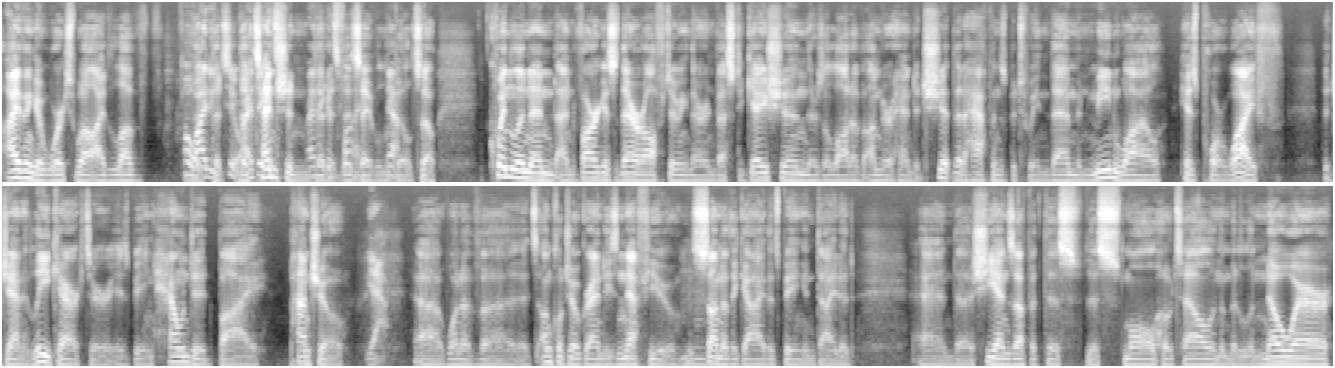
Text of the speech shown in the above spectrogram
I think it works well. I love Oh, the, I do the, too. the I tension I that think it- it's it's able to Yeah. build. So Quinlan and, and Vargas, they're off doing their investigation. There's a lot of underhanded shit that happens between them. And meanwhile, his poor wife, the Janet Leigh character, is being hounded by Pancho, Yeah, uh, one of uh, it's Uncle Joe Grandy's nephew, Mm-hmm. the son of the guy that's being indicted, and uh, she ends up at this this small hotel in the middle of nowhere.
